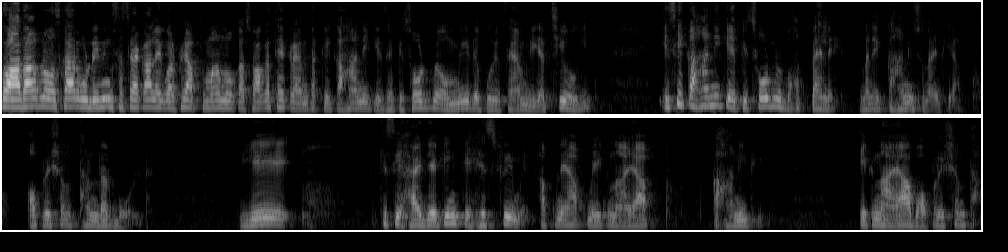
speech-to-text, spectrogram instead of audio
तो आदाब, नमस्कार, गुड इवनिंग, सत एक बार फिर आप तमाम लोगों का स्वागत है। क्राइम तक की कहानी की इस एपिसोड में उम्मीद है पूरी फैमिली अच्छी होगी। इसी कहानी के एपिसोड में बहुत पहले मैंने एक कहानी सुनाई थी आपको, ऑपरेशन थंडर बोल्ट ये किसी हाईजैकिंग के हिस्ट्री में, अपने आप में एक नायाब कहानी थी। एक नायाब ऑपरेशन था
